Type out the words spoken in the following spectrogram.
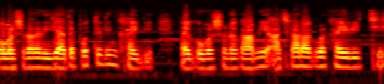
গোপাল সোনাকে নিজে হাতে প্রত্যেকদিন খাই দিই। তাই গোপাল সোনাকে আমি আজকে আরও একবার খাইয়ে দিচ্ছি।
